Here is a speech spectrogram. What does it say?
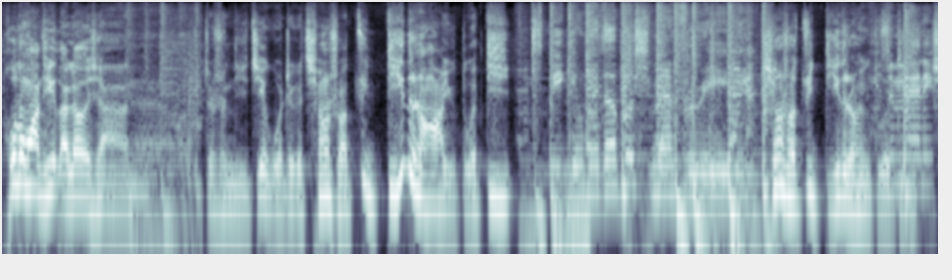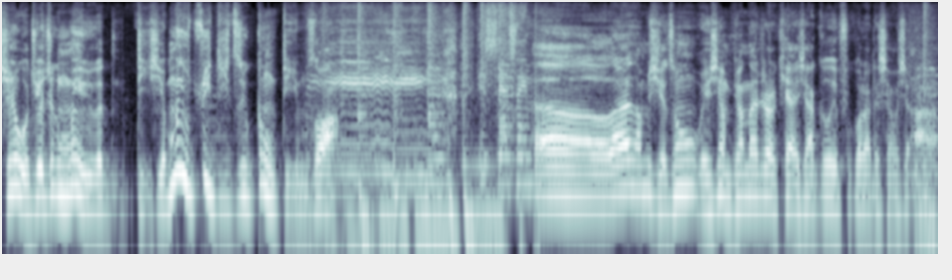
互动话题来聊一下，就是你见过这个情商最低的人啊有多低？情商最低的人有多低？其实我觉得这个没有一个底线，没有最低，只有更低嘛，是吧？呃，来，咱们先从微信平台这儿看一下各位发过来的消息啊。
